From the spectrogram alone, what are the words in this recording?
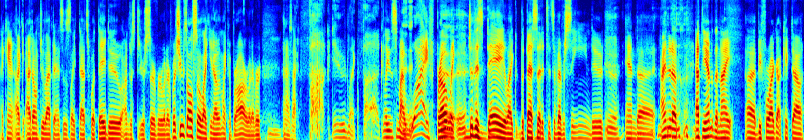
I can't. I, I don't do lap dances. Like that's what they do. I'm just your server or whatever. But she was also like, you know, in like a bra or whatever. Mm. And I was like, fuck, dude. Like, fuck. Like, this is my wife, bro. Yeah, like, yeah. to this day, like, the best set of tits I've ever seen, dude. Yeah. And uh, I ended up, at the end of the night, uh, before I got kicked out,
